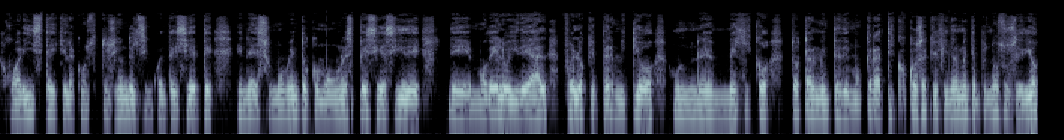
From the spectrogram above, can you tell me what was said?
juarista y que la constitución del 57 en su momento como una especie así de de modelo ideal fue lo que permitió un eh, México totalmente democrático, cosa que finalmente pues no sucedió.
